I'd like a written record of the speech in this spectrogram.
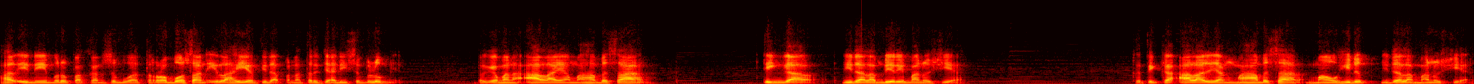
hal ini merupakan sebuah terobosan ilahi yang tidak pernah terjadi sebelumnya. Bagaimana Allah yang maha besar tinggal di dalam diri manusia. Ketika Allah yang maha besar mau hidup di dalam manusia.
